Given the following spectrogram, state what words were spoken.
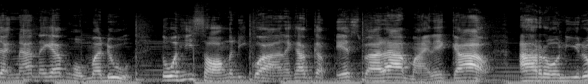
จากนั้นนะครับผมมาดูตัวที่ 2 กันดีกว่านะครับกับเอสปาดาหมายเลข9อารอนิโร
